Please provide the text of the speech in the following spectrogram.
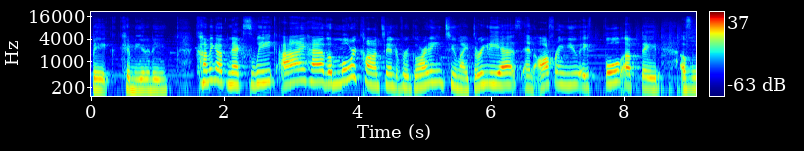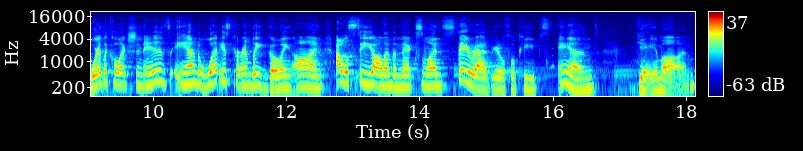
big community. Coming up next week, I have more content regarding to my 3DS and offering you a full update of where the collection is and what is currently going on. I will see y'all in the next one. Stay rad, beautiful peeps, and game on.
